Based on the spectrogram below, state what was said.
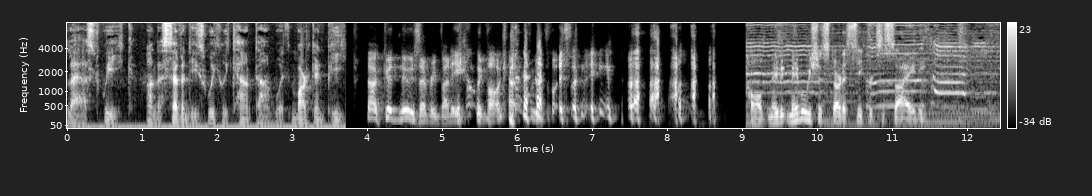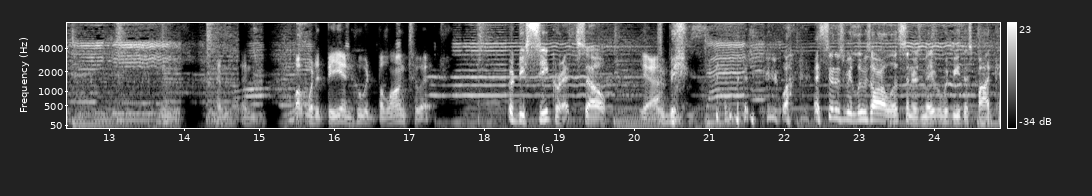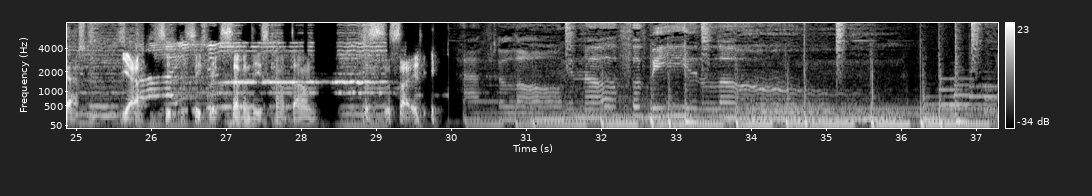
Last week on the 70s Weekly Countdown with Mark and Pete. Oh, good news, everybody. We've all got food poisoning. called maybe maybe we should start a secret society. and, and what would it be and who would belong to it? It would be secret, so Yeah. be well, as soon as we lose our listeners, maybe it would be this podcast. Yeah. Se- secret 70s countdown society. After long enough of being alone,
